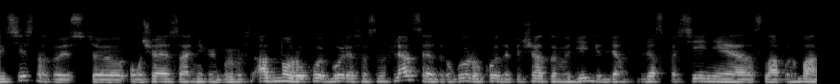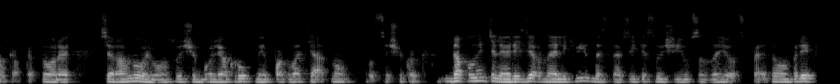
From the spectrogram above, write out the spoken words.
естественно, то есть, получается, они как бы одной рукой борются с инфляцией, а другой рукой допечатывают деньги для, для спасения слабых банков, которые все равно в любом случае более крупные поглотят. Ну, просто еще как дополнительная резервная ликвидность на всякий случай им создается. Поэтому при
